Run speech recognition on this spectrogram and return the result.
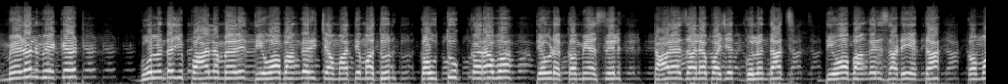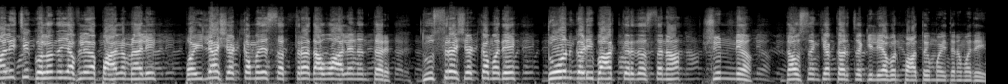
Maiden wicket. गोलंदाजी पाहायला मिळाली. देवा बांगरीच्या माध्यमातून कौतुक करावं. तेवढं कमी असेल. टाळ्या झाल्या पाहिजेत गोलंदाज. देवा बांगरीसाठी एकदा कमालीची गोलंदाजी आपल्याला पाहायला मिळाली. पहिल्या षटकामध्ये सतरा धावा आल्यानंतर दुसऱ्या षटकामध्ये दोन गडी बाद करत असताना शून्य धावसंख्या खर्च केली आपण पाहतोय मैदानामध्ये.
